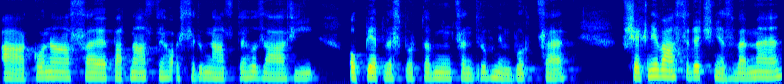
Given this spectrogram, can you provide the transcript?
a koná se 15. až 17. září opět ve sportovním centru v Nymburce. Všechny vás srdečně zveme,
